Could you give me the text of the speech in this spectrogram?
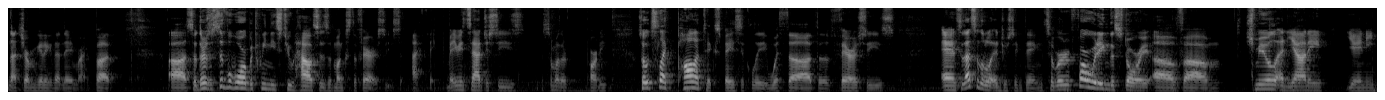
Not sure I'm getting that name right, but uh, so there's a civil war between these two houses amongst the Pharisees. I think maybe it's Sadducees, some other party. So it's like politics basically with uh, the Pharisees, and so that's a little interesting thing. So we're forwarding the story of um, Shmuel and Yanni, Yanni,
